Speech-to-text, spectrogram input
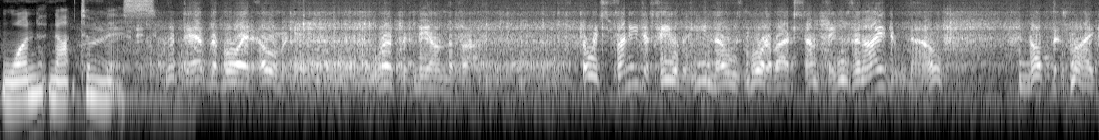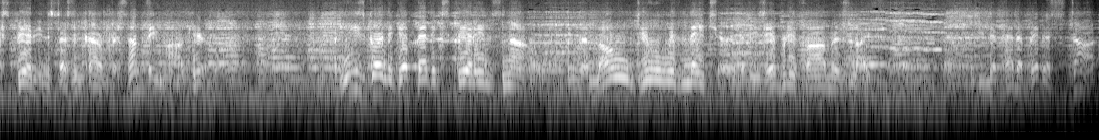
One not to miss. Good to have the boy at home again work with me on the farm. Though it's funny to feel that he knows more about some things than I do now. Not that my experience doesn't count for something, Mark, here. But he's going to get that experience now in the long duel with nature that is every farmer's life. He'll have had a better start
